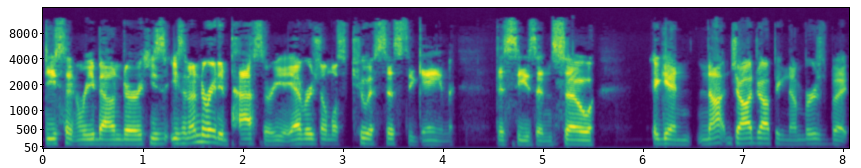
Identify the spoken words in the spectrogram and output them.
decent rebounder. He's he's an underrated passer. He averaged almost two assists a game this season. So again, not jaw dropping numbers, but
